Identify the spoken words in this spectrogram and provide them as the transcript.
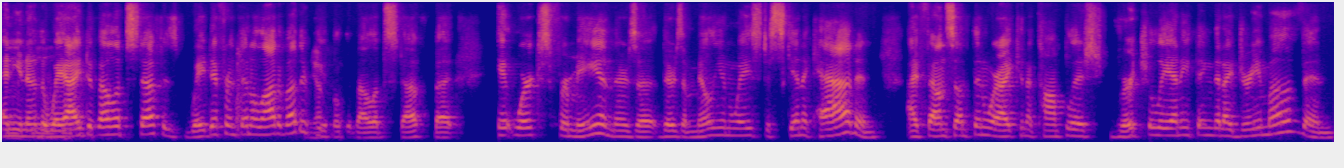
and you know the way mm-hmm. i develop stuff is way different than a lot of other yep. people develop stuff but it works for me and there's a there's a million ways to skin a cat and i found something where i can accomplish virtually anything that i dream of and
